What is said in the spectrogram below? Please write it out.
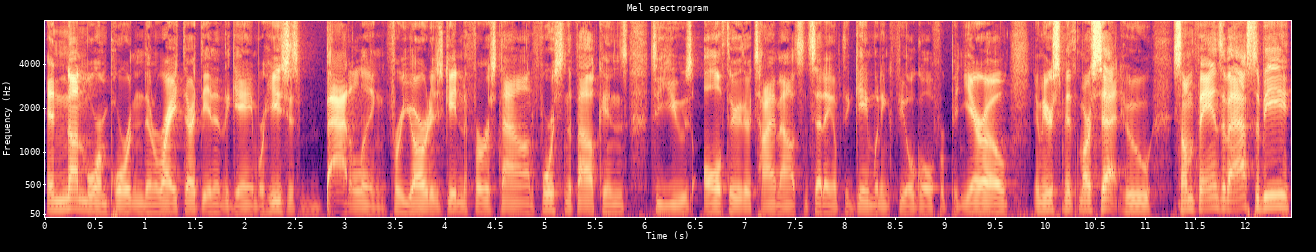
And none more important than right there at the end of the game where he's just battling for yardage getting the first down forcing the falcons to use all three of their timeouts and setting up the game-winning field goal for Piñeiro Ihmir Smith-Marsette who some fans have asked to be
